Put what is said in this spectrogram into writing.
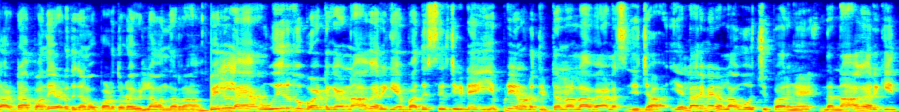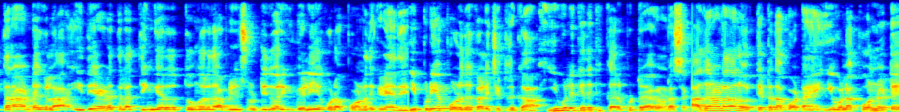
கரெக்டா அப்ப அந்த இடத்துக்கு நம்ம படத்தோட வில்ல வந்துடுறான். வில்ல உயிருக்கு பாட்டுக்க நாகாரிக்கையை பார்த்து சிரிச்சுக்கிட்டே எப்படி என்னோட திட்டம் நல்லா வேலை செஞ்சு செஞ்சுச்சா எல்லாருமே நல்லா யோசிச்சு பாருங்க. இந்த நாகாரிக்கை இத்தனை ஆண்டுகளா இதே இடத்துல திங்கிறது தூங்குறது அப்படின்னு சொல்லிட்டு இது வரைக்கும் வெளியே கூட போனது கிடையாது. இப்படியே பொழுது கழிச்சிட்டு இருக்கா. இவளுக்கு எதுக்கு கருப்பு டிராகனோட சக்தி அதனாலதான் ஒரு திட்டத்தை போட்டேன். இவளை கொன்னுட்டு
